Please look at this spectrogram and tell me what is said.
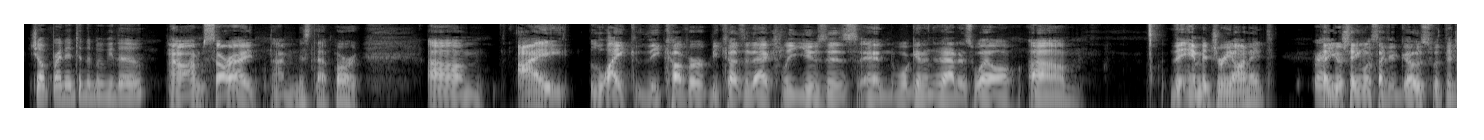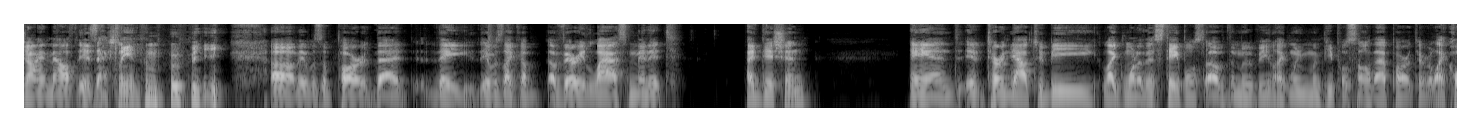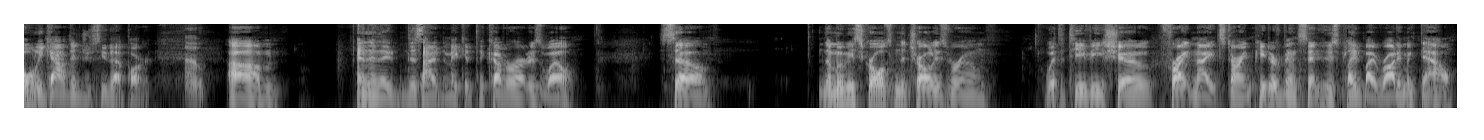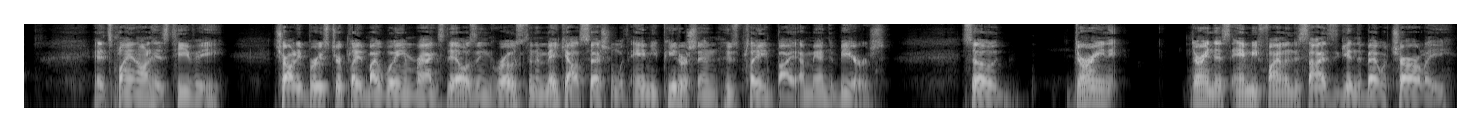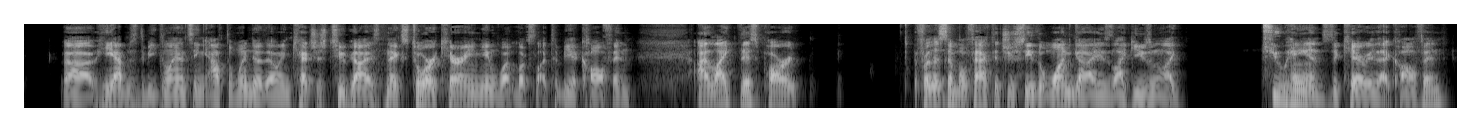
jump right into the movie though. Oh, I'm sorry, I I missed that part. Um, I like the cover because it actually uses, and we'll get into that as well. Um, the imagery on it that you're saying looks like a ghost with the giant mouth is actually in the movie. Um, it was a part that they it was like a, a very last minute addition. And it turned out to be like one of the staples of the movie. Like when, when people saw that part, they were like, Holy cow, did you see that part? Oh. Um and then they decided to make it the cover art as well. So the movie scrolls into Charlie's room with the TV show Fright Night starring Peter Vincent, who's played by Roddy McDowall. It's playing on his TV. Charlie Brewster, played by William Ragsdale, is engrossed in a makeout session with Amy Peterson, who's played by Amanda Bearse. So during during this, Amy finally decides to get into bed with Charlie. Uh, he happens to be glancing out the window though and catches two guys next door carrying in what looks like to be a coffin. I like this part for the simple fact that you see the one guy is like using like two hands to carry that coffin,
